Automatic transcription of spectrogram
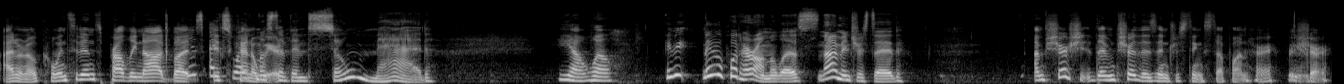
I don't know, coincidence? Probably not, but His it's ex-wife kind of must have been so mad. Yeah, well, Maybe maybe we'll put her on the list. Now I'm interested. I'm sure she. I'm sure there's interesting stuff on her for sure.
